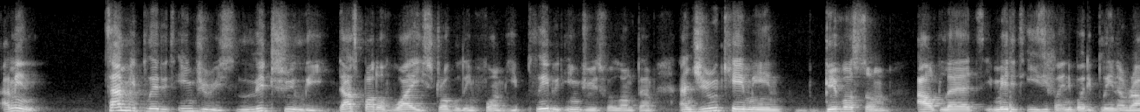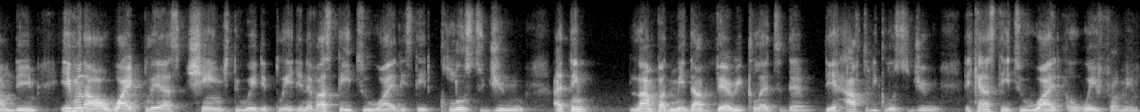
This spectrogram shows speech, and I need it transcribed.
I mean, time he played with injuries, literally, that's part of why he struggled in form. He played with injuries for a long time. And Giroud came in, gave us some outlets. He made it easy for anybody playing around him. Even our wide players changed the way they played. They never stayed too wide. They stayed close to Giroud. I think Lampard made that very clear to them. They have to be close to Giroud. They can't stay too wide away from him.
